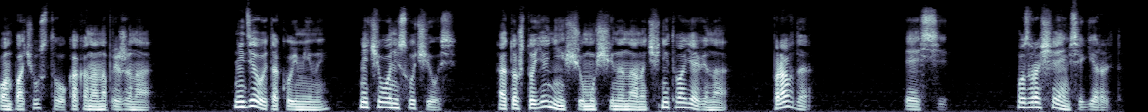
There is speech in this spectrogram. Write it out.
Он почувствовал, как она напряжена. «Не делай такой мины. Ничего не случилось. А то, что я не ищу мужчины на ночь, не твоя вина. Правда?» «Эсси». «Возвращаемся, Геральт.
